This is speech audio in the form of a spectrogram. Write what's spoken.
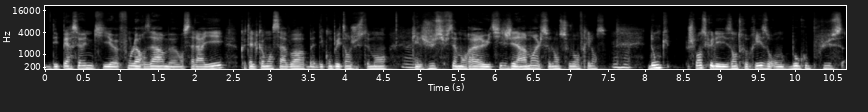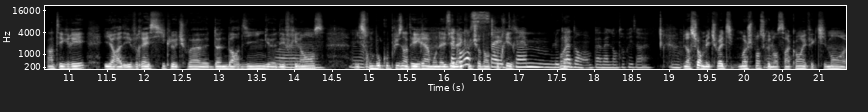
des personnes qui euh, font leurs armes en salarié, quand elles commencent à avoir bah, des compétences justement Ouais. qu'elles jugent suffisamment rares et utiles, généralement elles se lancent souvent en freelance. Mhm. Donc je pense que les entreprises auront beaucoup plus intégré, et il y aura des vrais cycles, tu vois, euh, d'onboarding euh, des freelances, ils seront beaucoup plus intégrés à mon avis Ça à la culture d'entreprise. quand même le cas Ouais. dans pas mal d'entreprises. ouais. Mhm. Bien sûr, mais tu vois, moi je pense que dans 5 ans, effectivement, euh,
